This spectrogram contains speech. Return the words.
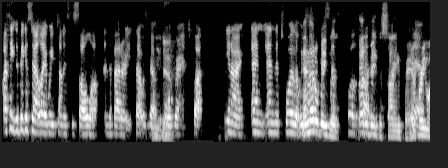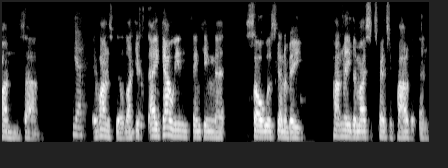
I think the biggest outlay we've done is the solar and the batteries. That was about Yeah. four grand. But you know, and and the toilet. we And that'll be the- expensive That'll but- be the same for Yeah. everyone's um, yeah. everyone's build. Like if they go in thinking that solar's going to be, pardon me, the most expensive part of it, then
